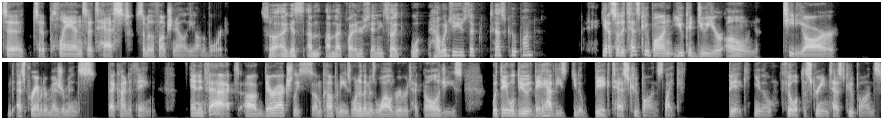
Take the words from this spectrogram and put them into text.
to to plan to test some of the functionality on the board. So i guess i'm i'm not quite understanding. So like how would you use the test coupon? Yeah so the test coupon you could do your own tdr s parameter measurements that kind of thing and in fact um, there are actually some companies one of them is wild river technologies what they will do, they have these, you know, big test coupons, like big, you know, fill up the screen test coupons,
